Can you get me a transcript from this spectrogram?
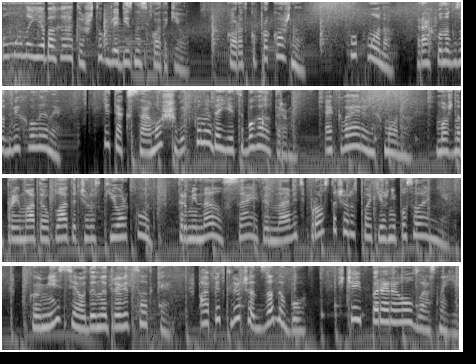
У Моно є багато штук для бізнес-котиків. Коротко про кожну. Фуп Моно. Рахунок за дві хвилини. і так само швидко надається бухгалтерам. Еквайринг Моно можна приймати оплати через QR-код, термінал, сайт і навіть просто через платіжні посилання. Комісія 1,3%, а підключать за добу. Ще й ПРРО власне є.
